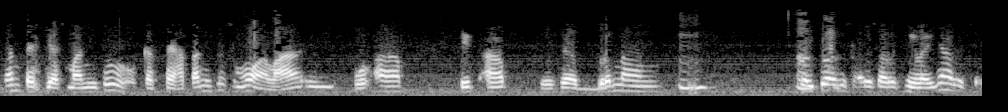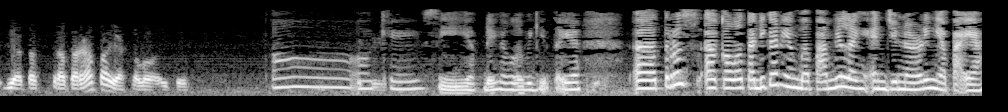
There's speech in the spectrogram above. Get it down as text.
Kan tes jasmani itu kesehatan itu semua lari, pull up, sit up, terus ya berenang. Mm-mm. So, itu harus harus harus nilainya harus di atas rata-rata ya kalau itu. Oke, siap deh kalau begitu ya. Eh, terus eh, kalau tadi kan yang Bapak ambil yang engineering ya Pak ya.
